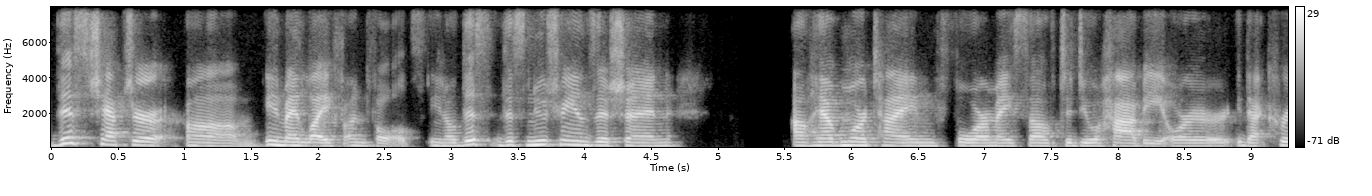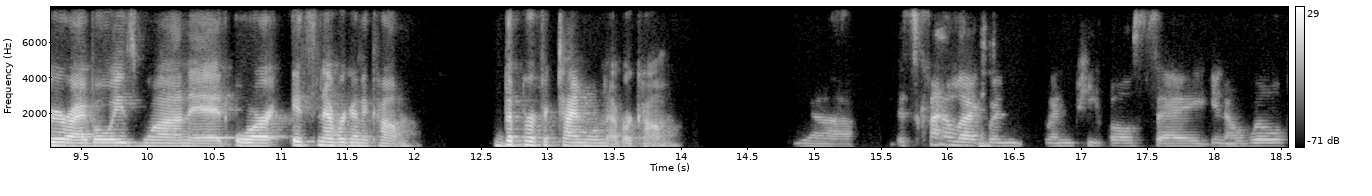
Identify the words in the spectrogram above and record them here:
this chapter um, in my life unfolds, you know, this this new transition, I'll have more time for myself to do a hobby or that career I've always wanted, or it's never going to come. The perfect time will never come. Yeah it's kind of like when when people say you know we'll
